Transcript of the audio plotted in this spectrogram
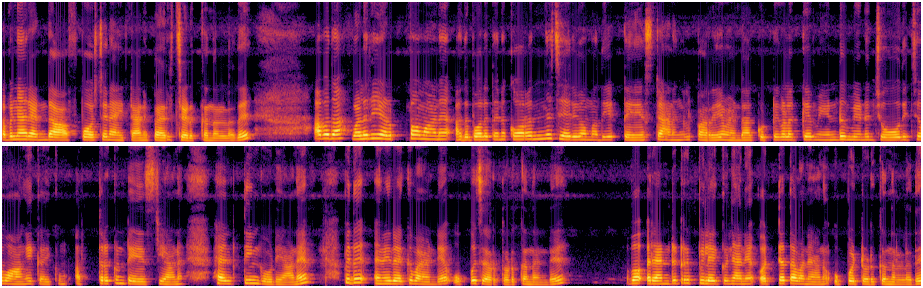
അപ്പോൾ ഞാൻ രണ്ട് ഹാഫ് പോർഷനായിട്ടാണ് ഇപ്പോൾ അരച്ചെടുക്കുന്നുള്ളത് അപ്പോൾ അതാ വളരെ എളുപ്പമാണ്. അതുപോലെ തന്നെ കുറഞ്ഞ ചേരുവ മതി. ടേസ്റ്റ് ആണെങ്കിൽ പറയാൻ വേണ്ട. കുട്ടികളൊക്കെ വീണ്ടും വീണ്ടും ചോദിച്ച് വാങ്ങി കഴിക്കും. അത്രക്കും ടേസ്റ്റിയാണ് ഹെൽത്തിയും കൂടിയാണ്. അപ്പോൾ ഇത് ഇതിലേക്ക് വേണ്ട ഉപ്പ് ചേർത്ത് കൊടുക്കുന്നുണ്ട്. അപ്പോൾ രണ്ട് ട്രിപ്പിലേക്കും ഞാൻ ഒറ്റ തവണയാണ് ഉപ്പിട്ട് കൊടുക്കുന്നുള്ളത്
